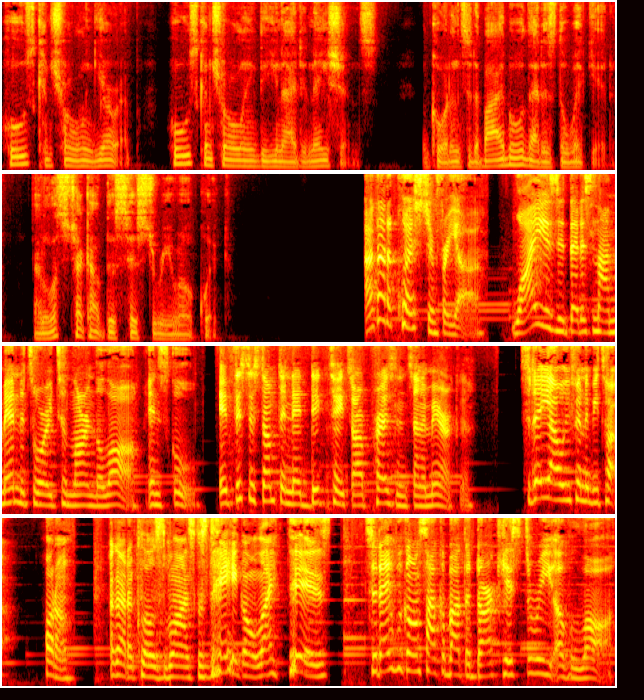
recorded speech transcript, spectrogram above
Who's controlling Europe? Who's controlling the United Nations? According to the Bible, that is the wicked. Now let's check out this history real quick. I got a question for y'all. Why is it that it's not mandatory to learn the law in school if this is something that dictates our presence in America? Today, y'all, we finna be talk. Hold on. I gotta close the blinds because they ain't gonna like this. Today, we're gonna talk about the dark history of law.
